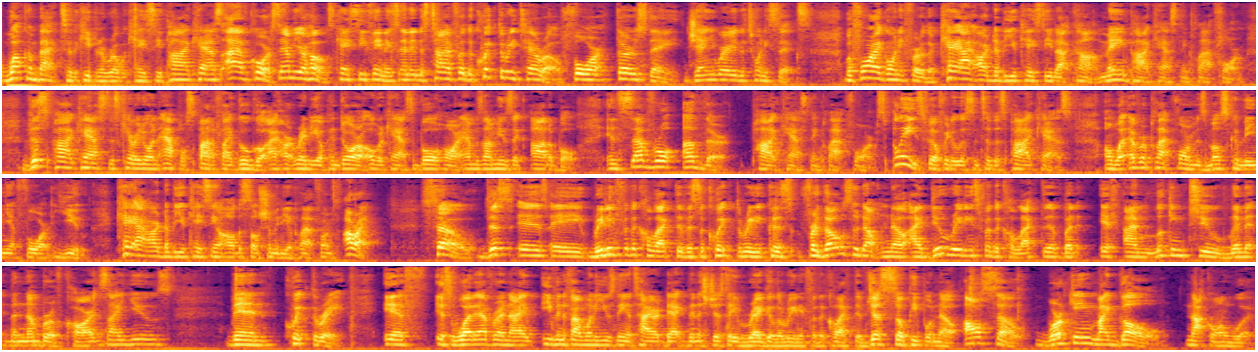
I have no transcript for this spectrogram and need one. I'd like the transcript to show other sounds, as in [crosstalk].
Welcome back to the Keeping It Real with KC podcast. I, of course, am your host, KC Phoenix, and it is time for the Quick 3 Tarot for Thursday, January the 26th. Before I go any further, KIRWKC.com, main podcasting platform. This podcast is carried on Apple, Spotify, Google, iHeartRadio, Pandora, Overcast, Bullhorn, Amazon Music, Audible, and several other podcasting platforms. Please feel free to listen to this podcast on whatever platform is most convenient for you. KIRWKC on all the social media platforms. All right. So this is a reading for the collective. It's a quick three because for those who don't know, I do readings for the collective, but if I'm looking to limit the number of cards I use, then quick three. If it's whatever, and I even if I want to use the entire deck, then it's just a regular reading for the collective, just so people know. Also, working my goal, knock on wood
